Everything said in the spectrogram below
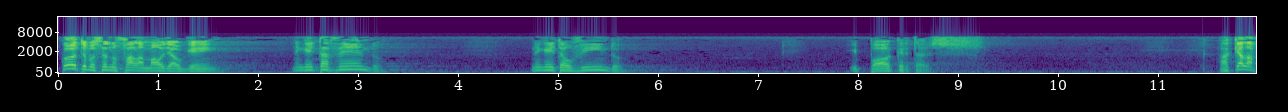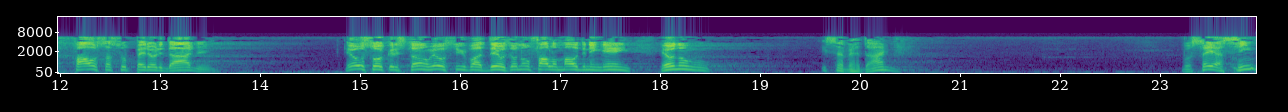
Quanto você não fala mal de alguém? Ninguém está vendo. Ninguém está ouvindo. Hipócritas. Aquela falsa superioridade eu sou cristão, eu sirvo a Deus, eu não falo mal de ninguém, eu não. Isso é verdade? Você é assim?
